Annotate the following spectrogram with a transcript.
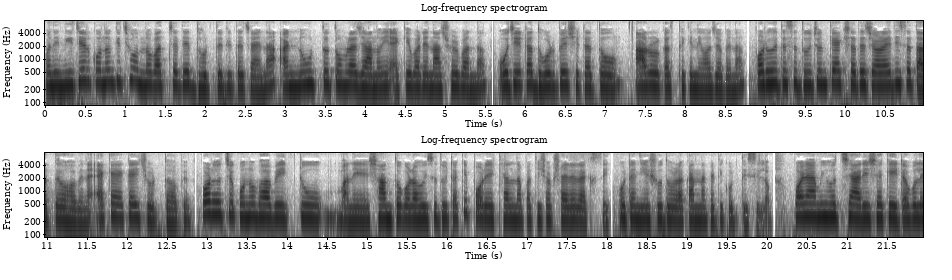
মানে নিজের কোনো কিছু অন্য বাচ্চাদের ধরতে দিতে চায় না। আর নূর তো তোমরা জানোই, একেবারে নাছর বান্দা। ও যেটা ধরবে সেটা তো আর ওর কাছ থেকে নেওয়া যাবে না। পরে হইতেছে দুজনকে একসাথে চড়াই দিছে, তাতেও হবে না। একা একাই চড়তে হবে। পরে হচ্ছে কোনোভাবে একটু মানে শান্ত করা হয়েছে দুইটাকে পরে খেলনাপাতি সব সাইডে রাখছি। ওটা নিয়ে শুধু ওরা কান্নাকাটি করতেছিল। পরে আমি হচ্ছে আরিশাকে এটা বলে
